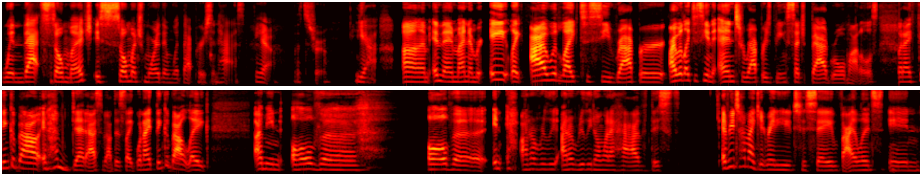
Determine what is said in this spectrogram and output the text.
when that so much is so much more than what that person has yeah, that's true. Yeah. Um, and then my number eight, like I would like to see rapper I would like to see an end to rappers being such bad role models. When I think about and I'm dead ass about this, like when I think about like I mean all the all the I don't really I don't really don't want to have this every time I get ready to say violence in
